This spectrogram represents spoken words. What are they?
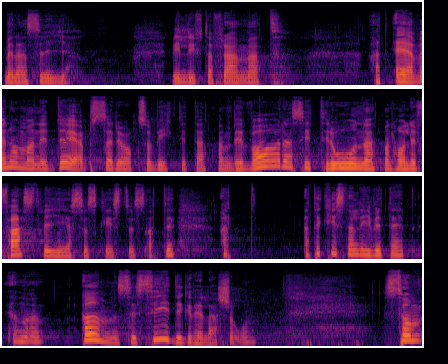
Medan vi vill lyfta fram att, att även om man är döpt så är det också viktigt att man bevarar sitt tron, att man håller fast vid Jesus Kristus. Att det, att, att det kristna livet är ett, en, ömsesidig relation. Som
